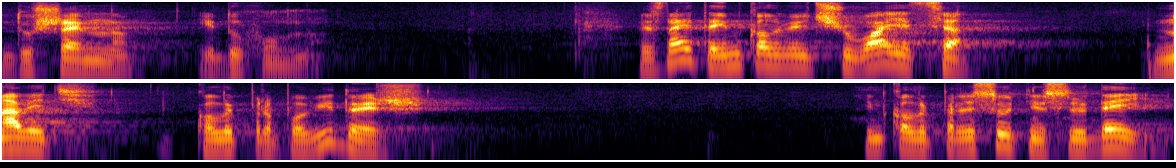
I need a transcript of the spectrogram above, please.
душевно і духовно. Ви знаєте, інколи відчувається, навіть коли проповідуєш, інколи присутність людей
